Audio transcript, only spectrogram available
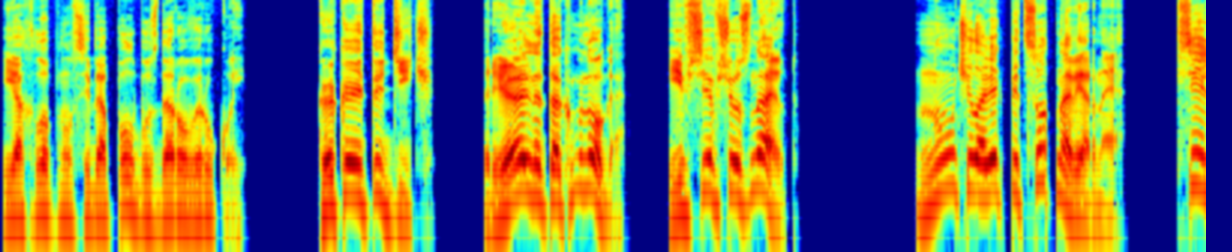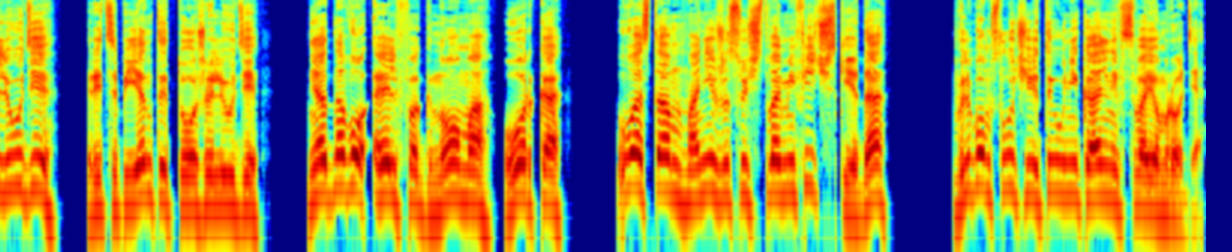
Я хлопнул себя по лбу здоровой рукой. Какая-то дичь. Реально так много. И все все знают. Ну, человек 500, наверное. Все люди, реципиенты тоже люди. Ни одного эльфа, гнома, орка. У вас там они же существа мифические, да? В любом случае, ты уникальный в своем роде.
